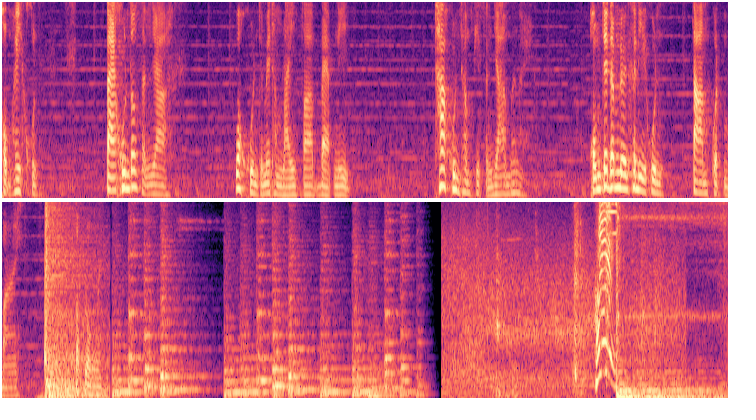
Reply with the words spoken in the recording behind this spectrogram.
ผมให้คุณ แต่คุณต้องสัญญา ว่าคุณจะไม่ทำร้ายอิงฟ้าแบบนี้ ถ้าคุณทำผิดสัญญาเมื่อไหร่ ผมจะดำเนินคดีคุณตามกฎหมาย ตกลงไหมเฮ้ยแ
